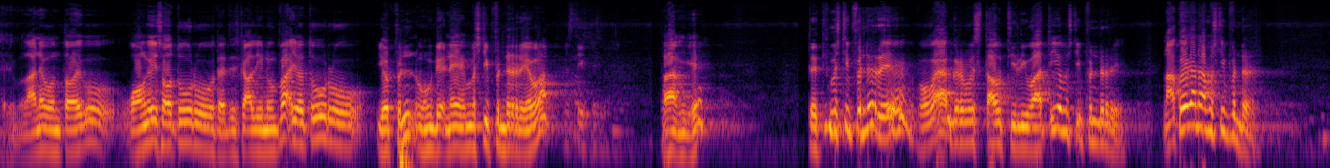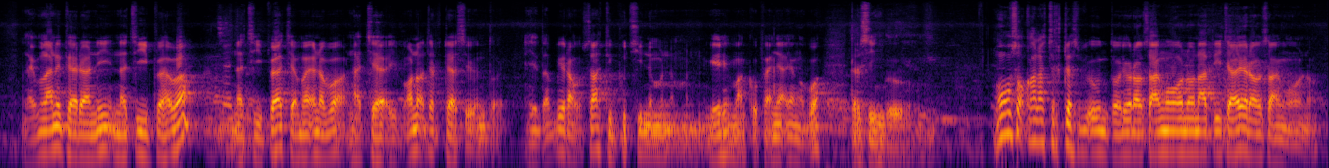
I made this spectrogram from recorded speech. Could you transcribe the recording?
Jadi mulane unta iku wonge iso turu, dadi sekali numpak ya turu. Ya ben wong dekne mesti bener ya, Pak? Mesti bener. Paham ya? Jadi mesti bener ya. Pokoknya agar wis tau diliwati ya mesti bener ya. Nah kowe kan mesti bener. Lah mulane diarani najibah apa? Najibah jamae napa? Najaib. Ono cerdas ya untuk. Ya tapi ra usah dipuji nemen-nemen. Nggih, mako banyak yang apa tersinggung. Oh, sok kalah cerdas mbek unta, ya ora usah ngono, nati jae ora usah ngono.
